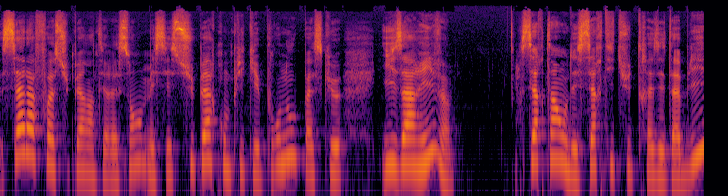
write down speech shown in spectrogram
c'est à la fois super intéressant, mais c'est super compliqué pour nous parce que ils arrivent Certains ont des certitudes très établies,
